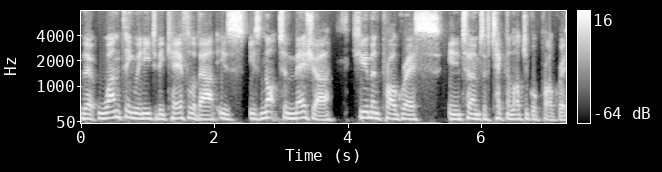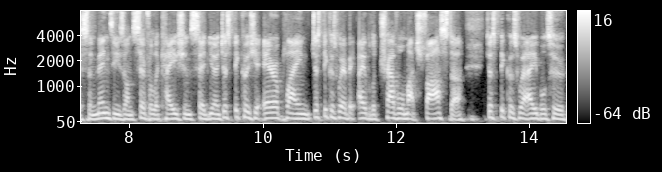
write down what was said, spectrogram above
that one thing we need to be careful about is is not to measure human progress in terms of technological progress. And Menzies on several occasions said, you know, just because your aeroplane, just because we're able to travel much faster, just because we're able to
